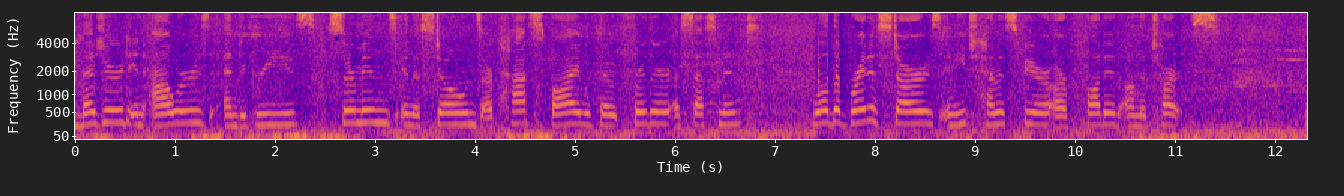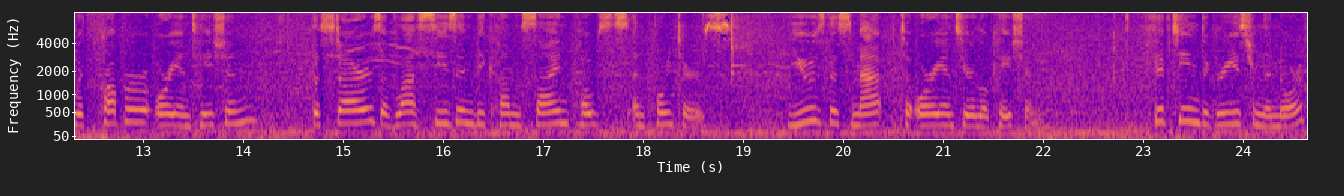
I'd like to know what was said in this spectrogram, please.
Measured in hours and degrees, sermons in the stones are passed by without further assessment, while the brightest stars in each hemisphere are plotted on the charts. With proper orientation, the stars of last season become signposts and pointers. Use this map to orient your location. 15 degrees from the north,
